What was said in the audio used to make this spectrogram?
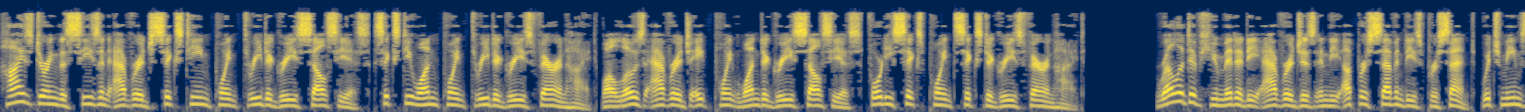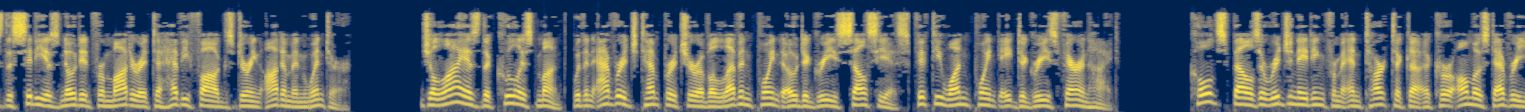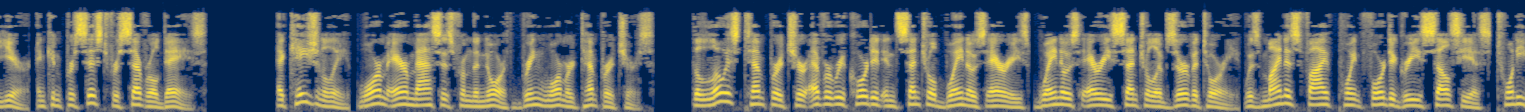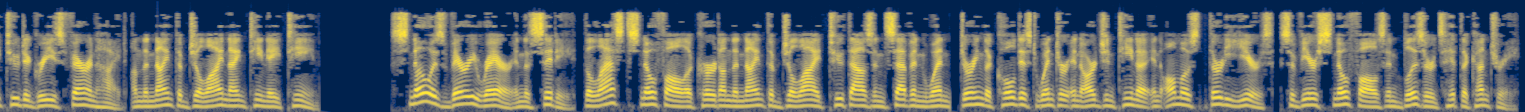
Highs during the season average 16.3 degrees Celsius (61.3 degrees Fahrenheit), while lows average 8.1 degrees Celsius (46.6 degrees Fahrenheit). Relative humidity averages in the upper 70s%, percent, which means the city is noted for moderate to heavy fogs during autumn and winter. July is the coolest month, with an average temperature of 11.0 degrees Celsius (51.8 degrees Fahrenheit). Cold spells originating from Antarctica occur almost every year, and can persist for several days. Occasionally, warm air masses from the north bring warmer temperatures. The lowest temperature ever recorded in central Buenos Aires, Buenos Aires Central Observatory was -5.4 degrees Celsius (22 degrees Fahrenheit) on the 9th of July 1918. Snow is very rare in the city. The last snowfall occurred on the 9th of July 2007 when, during the coldest winter in Argentina in almost 30 years, severe snowfalls and blizzards hit the country.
